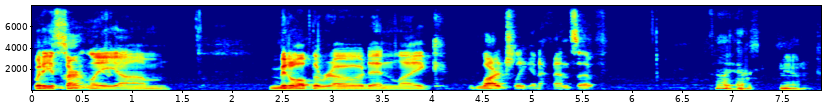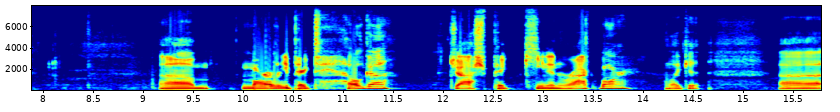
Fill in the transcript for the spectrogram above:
But he's certainly um, middle of the road and like largely inoffensive. Oh yeah. Um, Marley picked Helga. Josh picked Kenan Rockmore. I like it. Uh,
